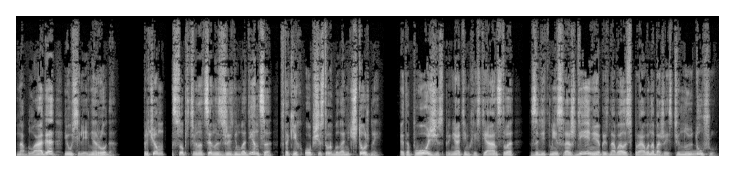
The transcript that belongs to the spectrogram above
на благо и усиление рода. Причем, собственно, ценность жизни младенца в таких обществах была ничтожной. Это позже, с принятием христианства, за детьми с рождения признавалось право на божественную душу.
